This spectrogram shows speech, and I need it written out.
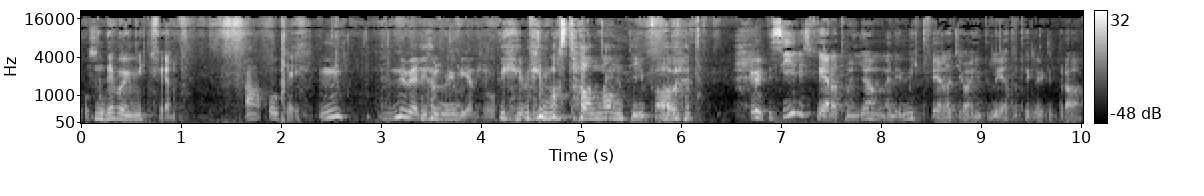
Och så. Men det var ju mitt fel. Ja, okej. Mm. Nu är det ditt fel då. Vi, vi måste ha någon typ av... Det är Siris fel att hon gömmer, det är mitt fel att jag inte letar tillräckligt bra.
